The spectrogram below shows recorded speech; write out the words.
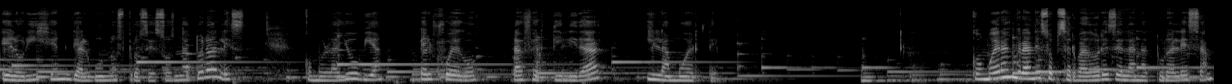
el origen de algunos procesos naturales, como la lluvia, el fuego, la fertilidad y la muerte. Como eran grandes observadores de la naturaleza,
